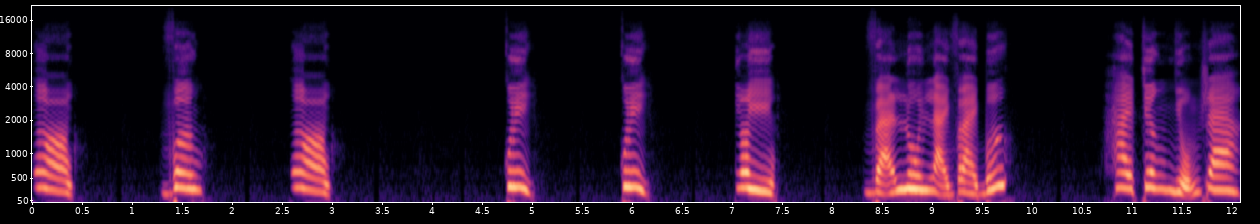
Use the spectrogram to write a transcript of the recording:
Ờ. Vâng. Ờ. Quy. Quy. Y. Vã lui lại vài bước. Hai chân nhũn ra.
